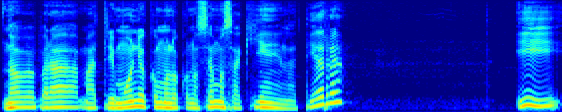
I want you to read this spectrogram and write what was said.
No habrá matrimonio como lo conocemos aquí en la tierra. Y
